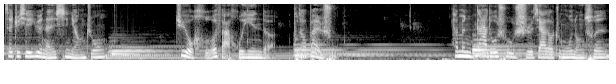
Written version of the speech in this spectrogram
在这些越南新娘中，具有合法婚姻的不到半数。她们大多数是嫁到中国农村，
